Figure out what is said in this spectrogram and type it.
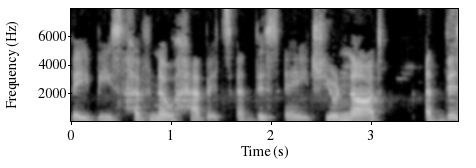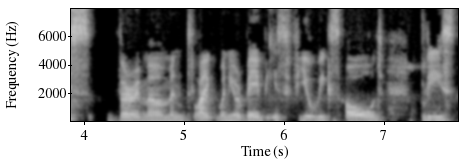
babies have no habits at this age. You're not at this very moment, like when your baby is few weeks old. Please,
